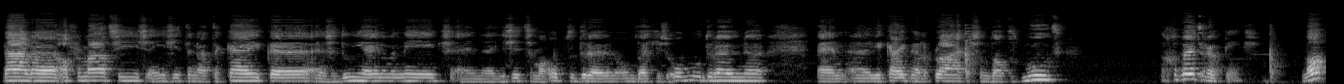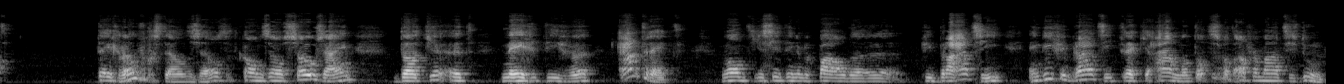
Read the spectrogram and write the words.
naar uh, affirmaties en je zit er naar te kijken en ze doen je helemaal niks en uh, je zit ze maar op te dreunen omdat je ze op moet dreunen en je kijkt naar de plaatjes omdat het moet, dan gebeurt er ook niks. Wat? Tegenovergestelde zelfs, het kan zelfs zo zijn dat je het negatieve aantrekt. Want je zit in een bepaalde eh, vibratie en die vibratie trek je aan, want dat is wat affirmaties doen.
